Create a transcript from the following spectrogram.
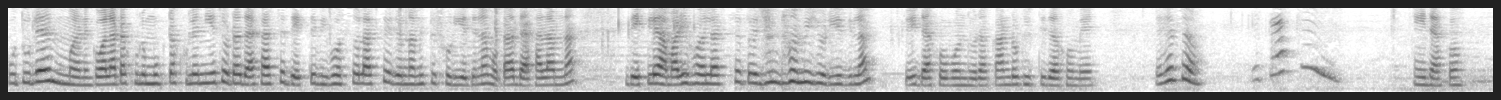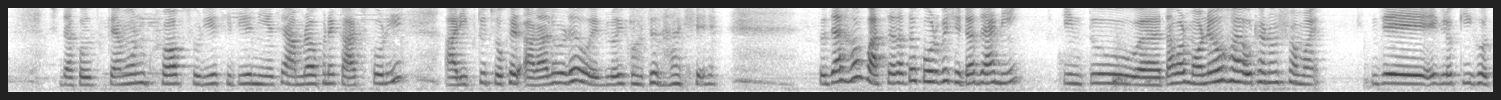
পুতুলের মানে গলাটা খুলে মুখটা খুলে নিয়েছে ওটা দেখাচ্ছে দেখতে বিভৎস লাগছে এই জন্য আমি একটু সরিয়ে দিলাম ওটা দেখালাম না। দেখলে আমারই ভয় লাগছে তো এই জন্য আমি সরিয়ে দিলাম। এই দেখো বন্ধুরা কাণ্ডকীর্তি দেখো মেয়ের। দেখেছ? এই দেখো দেখো কেমন সব ছড়িয়ে ছিটিয়ে নিয়েছে। আমরা ওখানে কাজ করি আর একটু চোখের আড়াল হলে ও এগুলোই করতে থাকে। তো যাই হোক বাচ্চারা তো করবে সেটা জানি। কিন্তু তারপর মনেও হয় ওঠানোর সময় যে এগুলো কি হত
